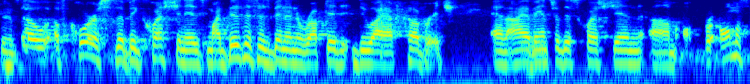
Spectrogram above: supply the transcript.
Yeah. So, of course, the big question is my business has been interrupted. Do I have coverage? And I have mm-hmm. answered this question um, for almost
